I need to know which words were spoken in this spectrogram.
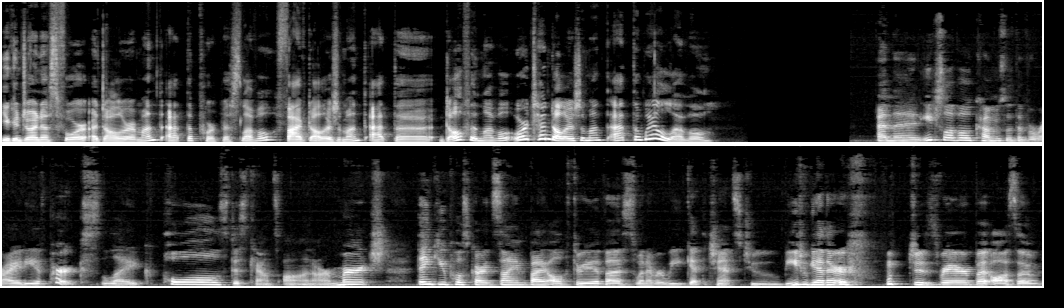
You can join us for a dollar a month at the porpoise level, $5 a month at the dolphin level, or $10 a month at the whale level. And then each level comes with a variety of perks like polls, discounts on our merch, thank you postcards signed by all three of us whenever we get the chance to be together, which is rare but awesome.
